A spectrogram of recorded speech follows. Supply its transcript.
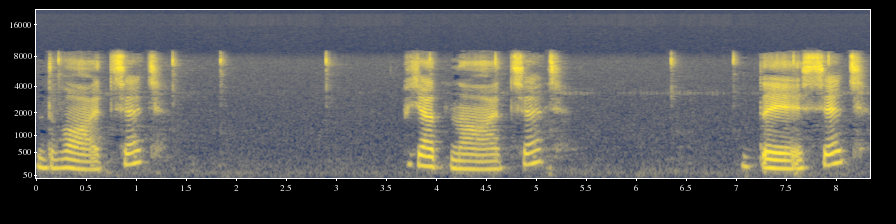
20, 15, 10,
